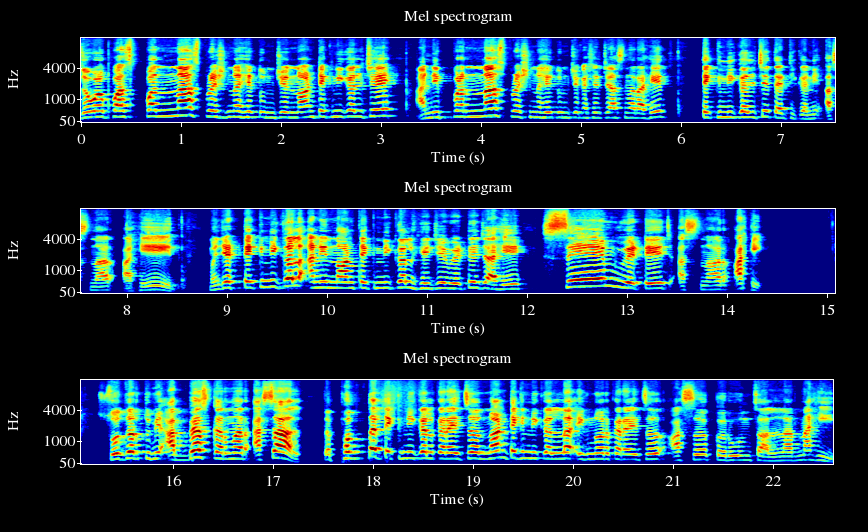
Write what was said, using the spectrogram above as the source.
जवळपास पन्नास प्रश्न हे तुमचे नॉन टेक्निकलचे आणि पन्नास प्रश्न हे तुमचे कशाचे असणार आहेत? टेक्निकलचे त्या ठिकाणी असणार आहेत. म्हणजे टेक्निकल आणि नॉन टेक्निकल हे जे वेटेज आहे सेम वेटेज असणार आहे. सो जर तुम्ही अभ्यास करणार असाल तर फक्त टेक्निकल करायचं नॉन टेक्निकलला इग्नोर करायचं असं करून चालणार नाही.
